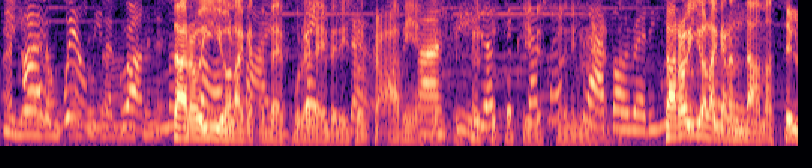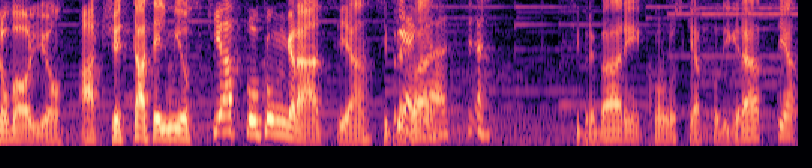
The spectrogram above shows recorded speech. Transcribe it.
Sì, arrogante, lei. Sarò io la Madonna, gra- Beh, pure lei per i so. suoi cioè, vieni, Ah, che- sì. already. Sarò io la grandama se lo voglio. Accettate il mio schiaffo con grazia. Si prepari. grazie? Si prepari con lo schiaffo di grazia.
